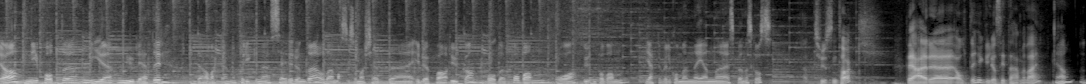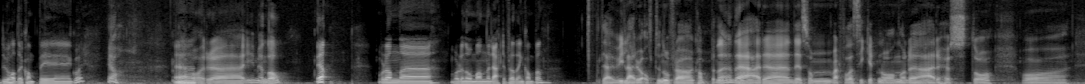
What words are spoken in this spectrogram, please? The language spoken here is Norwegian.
Ja, ny pod, nye muligheter. Det har vært en forrykende serierunde, og det er masse som har skjedd eh, i løpet av uka. Både på banen og utenfor banen. Hjertelig velkommen igjen, Espen Eskås. Ja, tusen takk. Det er alltid hyggelig å sitte her med deg. Ja, du hadde kamp i går? Ja. Jeg var uh, i Mjøndalen. Ja. Hvordan uh, Var det noe man lærte fra den kampen? Er, vi lærer jo alltid noe fra kampene. Det er det som i hvert fall er sikkert nå når det er høst og, og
